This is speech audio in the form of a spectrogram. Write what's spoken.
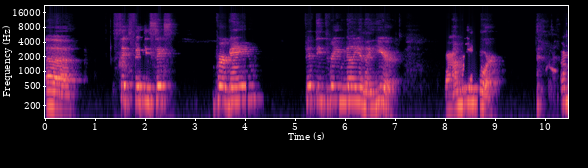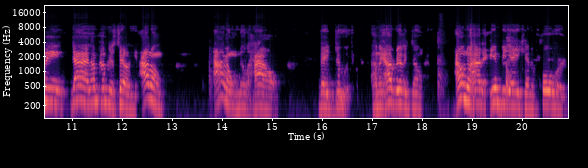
uh, six fifty six per game, fifty three million a year. I'm ready for I mean, guys, I'm, I'm just telling you, I don't, I don't know how they do it. I mean, I really don't. I don't know how the NBA can afford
